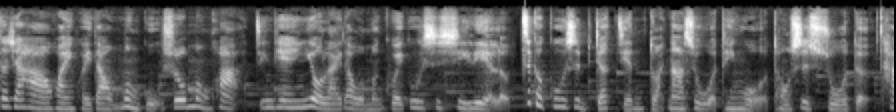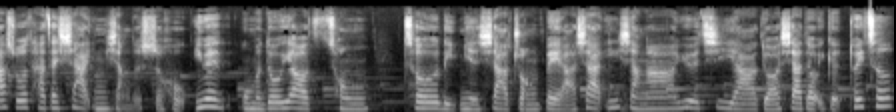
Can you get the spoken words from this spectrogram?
大家好，欢迎回到梦谷说梦话。今天又来到我们鬼故事系列了。这个故事比较简短，那是我听我同事说的。他说他在下音响的时候，因为我们都要从车里面下装备啊，下音响啊、乐器呀，都要下掉一个推车，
